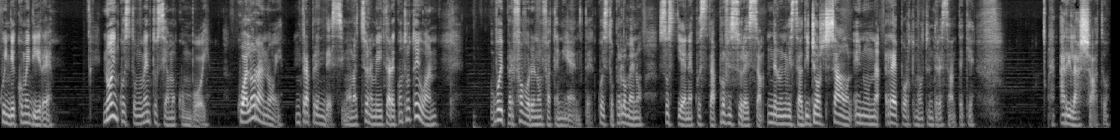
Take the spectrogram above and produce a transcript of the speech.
Quindi è come dire, noi in questo momento siamo con voi. Qualora noi intraprendessimo un'azione militare contro Taiwan, voi per favore non fate niente. Questo perlomeno sostiene questa professoressa dell'Università di Georgetown in un report molto interessante che ha rilasciato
